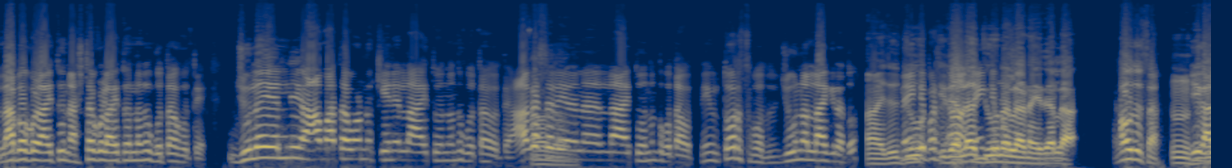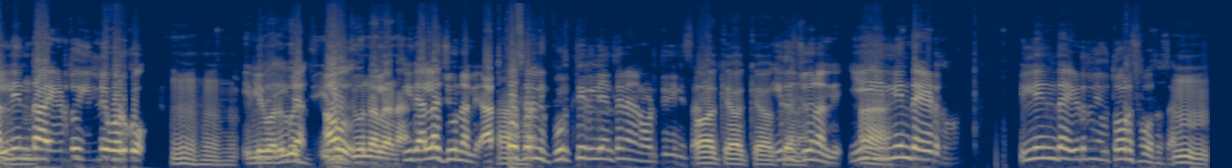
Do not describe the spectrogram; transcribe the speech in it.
ಲಾಭಗಳಾಯ್ತು ನಷ್ಟಗಳಾಯ್ತು ಅನ್ನೋದು ಗೊತ್ತಾಗುತ್ತೆ. ಜುಲೈಯಲ್ಲಿ ಆ ವಾತಾವರಣಕ್ಕೆ ಏನೆಲ್ಲ ಆಯ್ತು ಅನ್ನೋದು ಗೊತ್ತಾಗುತ್ತೆ. ಆಗಸ್ಟ್ ಅಲ್ಲಿ. ಏನೆಲ್ಲ ಆಯ್ತು ಅನ್ನೋದು ಗೊತ್ತಾಗುತ್ತೆ. ನೀವು ತೋರಿಸಬಹುದು ಜೂನ್ ಅಲ್ಲಿ ಆಗಿರೋದು ಹಾ, ಇದು 90% ಜೂ- ಇದೆಲ್ಲ ಹಾ, ಜೂನ್ ಅಲ್ಲ ಅಣ್ಣ ಇದೆಲ್ಲ ಹೌದು ಸರ್. ಈಗ ಅಲ್ಲಿಂದ ಹಿಡಿದು ಇಲ್ಲಿವರೆಗೂ. ಹ್ಮ್ ಹ್ಮ್ ಹ್ಮ್. ಇಲ್ಲಿವರೆಗೂ ಇದೆ- ಇದು ಹೌದು. ಜೂನ್ ಅಲ್ಲ ಅಣ್ಣ. ಇದೆಲ್ಲ ಜೂನ್ ಅಲ್ಲಿ ಅದಕ್ಕೋಸ್ಕರ ನೀವು ಗುರ್ತಿರ್ಲಿ ಅಂತ ನಾನು ನೋಡ್ತಿದ್ದೀನಿ ಸರ್. ಓಕೆ ಓಕೆ ಇದು ಓಕೆ ಜೂನ್ ಅಲ್ಲಿ ಈ ಹಾ. ಇಲ್ಲಿಂದ ಹಿಡಿದು ಇಲ್ಲಿಂದ ಹಿಡಿದು ನೀವು ತೋರಿಸಬಹುದು ಸರ್. ಹ್ಮ್.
